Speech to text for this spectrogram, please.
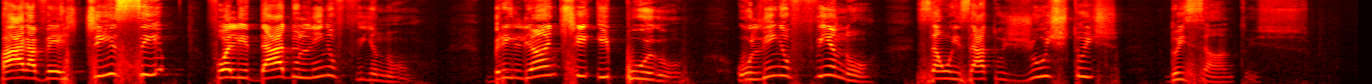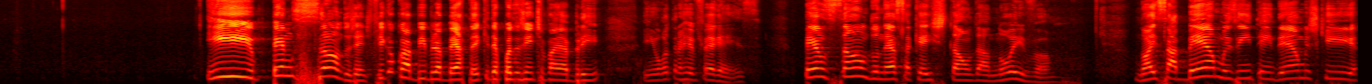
Para vestir-se foi-lhe dado linho fino, brilhante e puro. O linho fino são os atos justos dos santos. E pensando, gente, fica com a Bíblia aberta aí que depois a gente vai abrir em outra referência. Pensando nessa questão da noiva, nós sabemos e entendemos que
